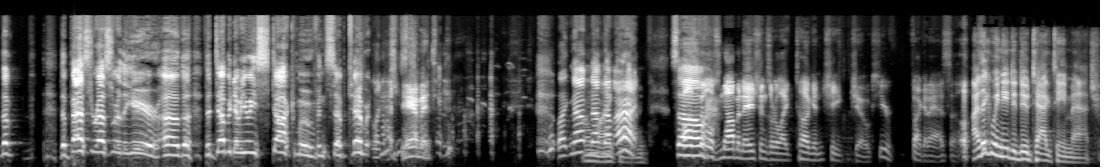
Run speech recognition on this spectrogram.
the the best wrestler of the year, uh the the WWE stock move in September. Like, God Jesus. damn it! like nope, Oh nope, my nope. All right, so All Phil's nominations are like tongue-in-cheek jokes. You're fucking asshole. I think we need to do tag team match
